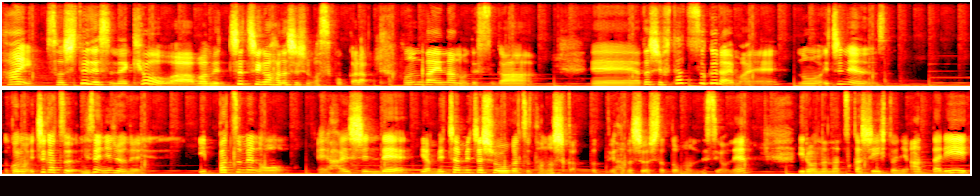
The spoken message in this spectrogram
はい。そしてですね、今日は、まあ、めっちゃ違う話します、ここから。本題なのですが、えー、私2つぐらい前の1年、この1月、2020年一発目のえー、配信でいやめちゃめちゃ正月楽しかったっていう話をしたと思うんですよね。いろんな懐かしい人に会ったり、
